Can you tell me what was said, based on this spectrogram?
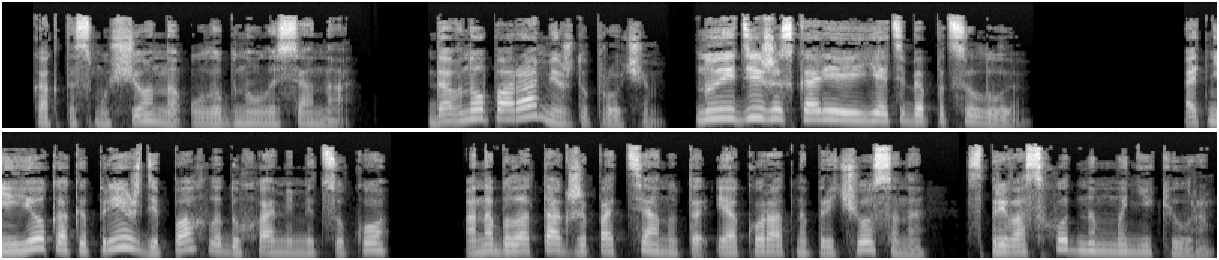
— как-то смущенно улыбнулась она. «Давно пора, между прочим. Ну иди же скорее, я тебя поцелую». От нее, как и прежде, пахло духами Мицуко. Она была также подтянута и аккуратно причесана, с превосходным маникюром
